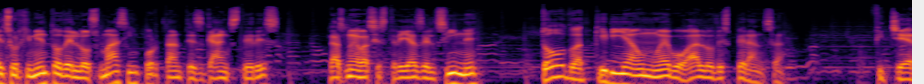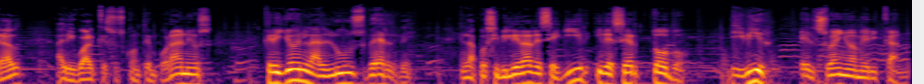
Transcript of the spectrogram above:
el surgimiento de los más importantes gángsteres, las nuevas estrellas del cine, todo adquiría un nuevo halo de esperanza. Fitzgerald, al igual que sus contemporáneos, creyó en la luz verde, en la posibilidad de seguir y de ser todo, vivir el sueño americano.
